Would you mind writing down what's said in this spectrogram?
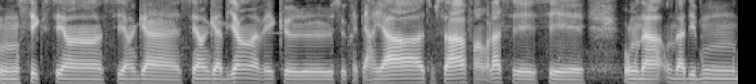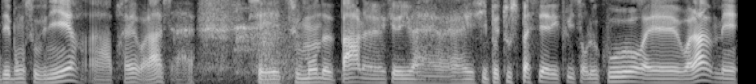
on sait que c'est un, c'est un gars, c'est un gars bien avec euh, le secrétariat, tout ça. Enfin voilà, c'est, c'est, on a, on a des bons, des bons souvenirs. Après voilà, c'est tout le monde parle qu'il va, s'il peut tout se passer avec lui sur le cours et voilà. Mais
